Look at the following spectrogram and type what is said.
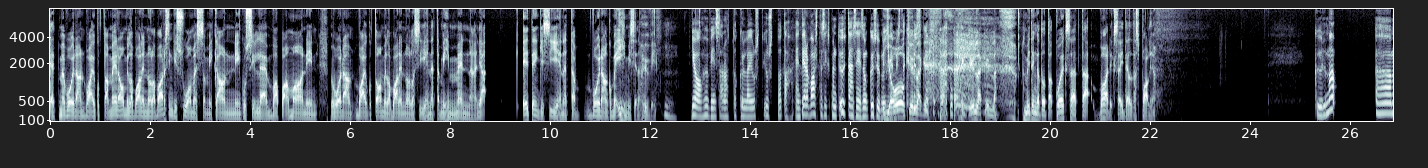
että me voidaan vaikuttaa meidän omilla valinnoilla, varsinkin Suomessa, mikä on niin kuin silleen vapaa maa, niin me voidaan vaikuttaa omilla valinnoilla siihen, että mihin me mennään ja etenkin siihen, että voidaanko me ihmisinä hyvin. Hmm. Joo, hyvin sanottu. Kyllä just, just tota. En tiedä vastasiko mä nyt yhtään siihen sun kysymykseen. Joo, kylläkin. kyllä, kyllä. Mitenkä tota, koeksä, että vaaditko itseltäsi paljon? Kyllä mä, ähm,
